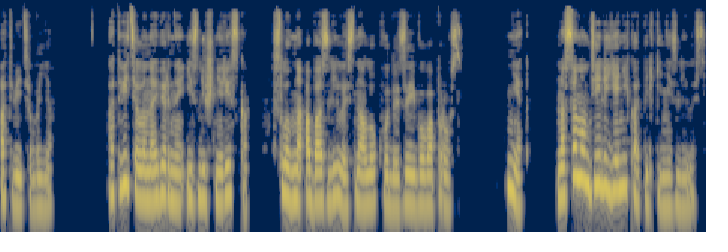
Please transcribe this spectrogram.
ответила я. Ответила, наверное, излишне резко, словно обозлилась на Локвуда за его вопрос. Нет, на самом деле я ни капельки не злилась.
